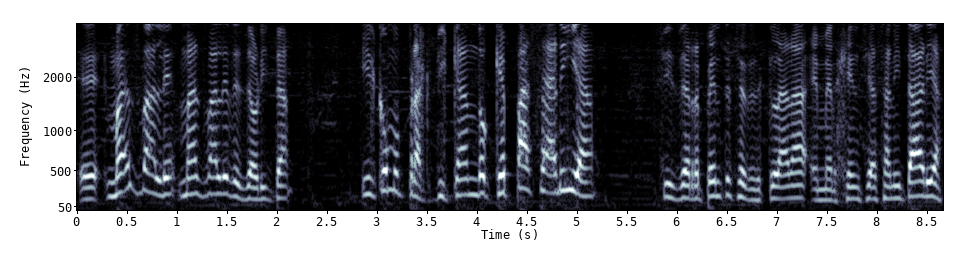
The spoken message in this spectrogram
eh, más vale, más vale desde ahorita ir como practicando qué pasaría si de repente se declara emergencia sanitaria.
